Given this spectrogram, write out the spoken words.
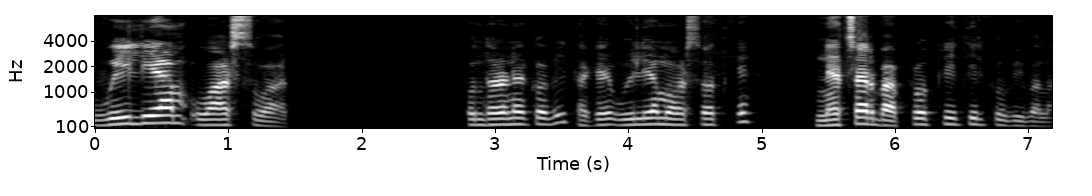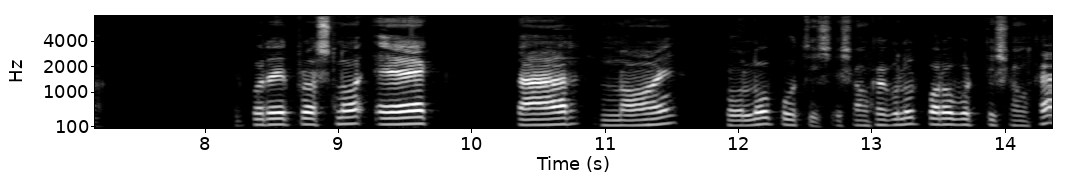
উইলিয়াম ওয়ার্ডসওয়ার্থ কোন ধরনের কবি? তাকে উইলিয়াম ওয়ার্ডসওয়ার্থকে নেচার বা প্রকৃতির কবি বলা। এরপরের প্রশ্ন ১, ৪, ৯, ১৬, ২৫ এই সংখ্যাগুলোর পরবর্তী সংখ্যা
